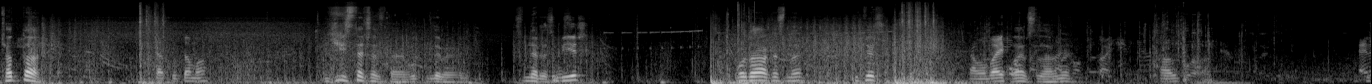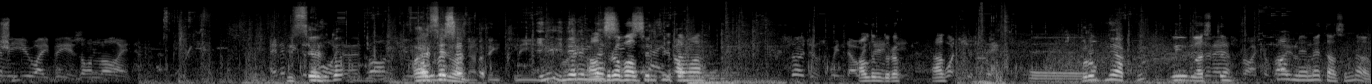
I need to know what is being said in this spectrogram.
Çatta. Bak burada ama. İki ister çatta. Bu değil de böyle. Siz neredesin? Bir. Orada arkasında. Bitir. Tamam bay. Alayım silahımı. Al. Enemy UAV is online. Bir sel. Burada Fire Burada sale var. İn, inerim Al ben, drop al. selfie al. Tamam. Aldım drop. Al. Ee, Drop ne yaktı? Buyu bastım. Al Mehmet alsın da abi.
